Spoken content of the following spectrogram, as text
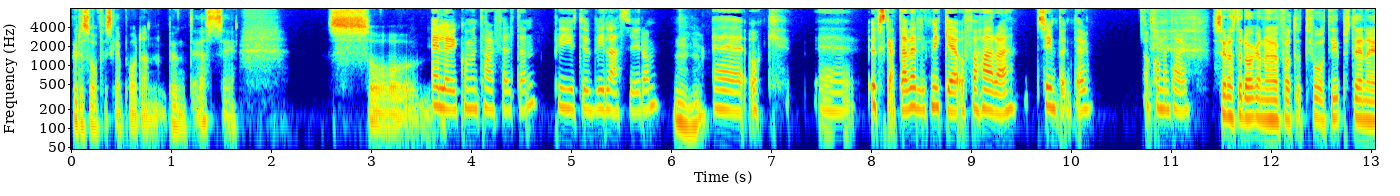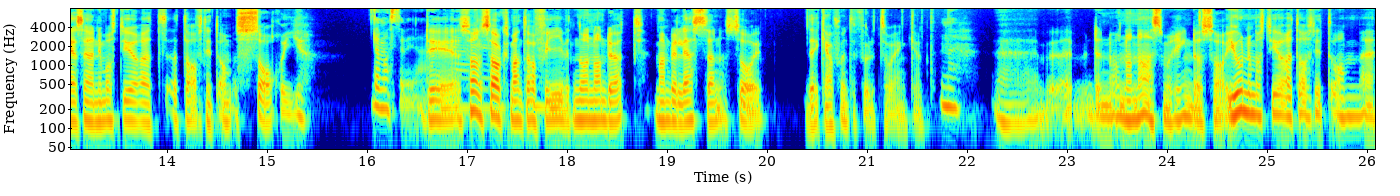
filosofiskapodden.se Så... Eller i kommentarfälten på Youtube, vi läser ju dem. Mhm. Eh, och eh, uppskattar väldigt mycket att få höra synpunkter och kommentarer. Senaste dagarna har jag fått två tips. Det ena är att ni måste göra ett, ett avsnitt om sorg. Det måste vi göra. Det är en Ja, sån det- sak som man tar för givet. Någon har dött, man blir ledsen, sorg. Det är kanske inte fullt så enkelt. Nej. Eh, det någon någon annan som ringde och sa, jo, ni måste göra ett avsnitt om eh,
